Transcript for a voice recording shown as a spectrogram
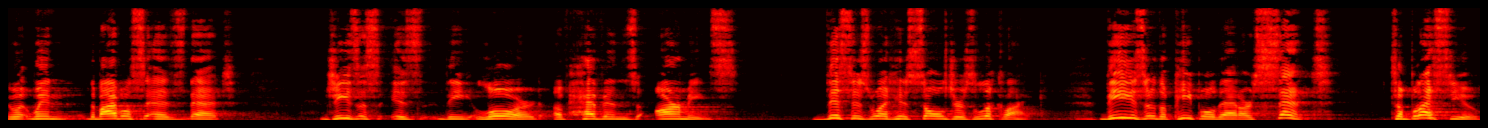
When the Bible says that Jesus is the Lord of heaven's armies, this is what his soldiers look like. These are the people that are sent to bless you.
